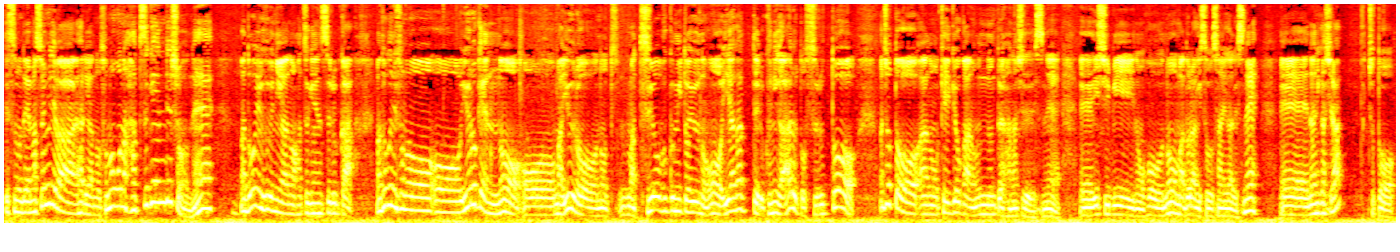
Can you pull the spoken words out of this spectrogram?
ですので、まあ、そういう意味では、やはりあの、その後の発言でしょうね。まあ、どういうふうにあの発言するか。まあ、特にその、おユーロ圏の、おまあ、ユーロのつ、まあ、強含みというのを嫌がっている国があるとすると、まあ、ちょっと、あの、景況感云々という話でですね、えー ECB の方の、まあ、ドラギ総裁がですね、えー何かしらちょっと、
